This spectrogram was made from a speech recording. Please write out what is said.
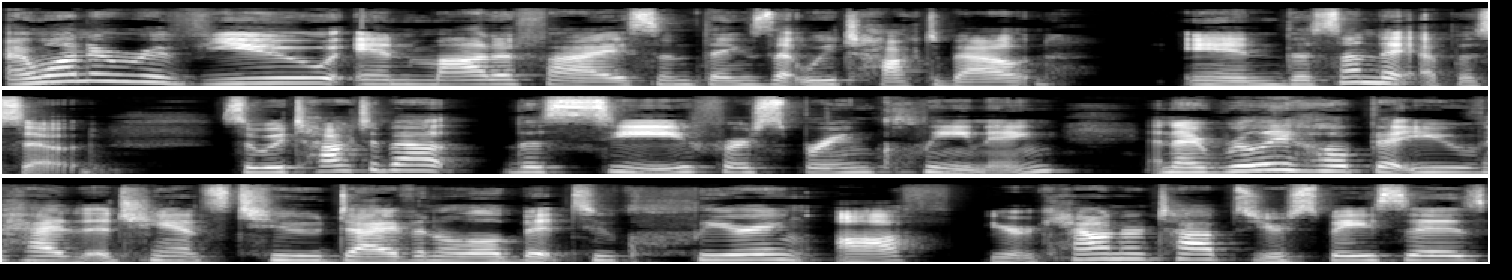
I want to review and modify some things that we talked about in the Sunday episode. So, we talked about the C for spring cleaning, and I really hope that you've had a chance to dive in a little bit to clearing off your countertops, your spaces,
